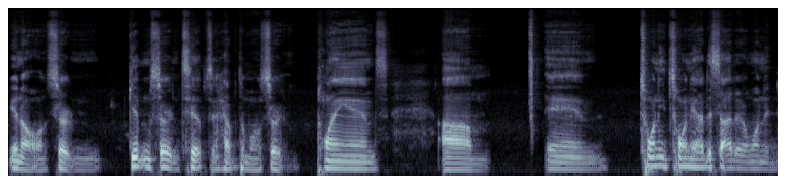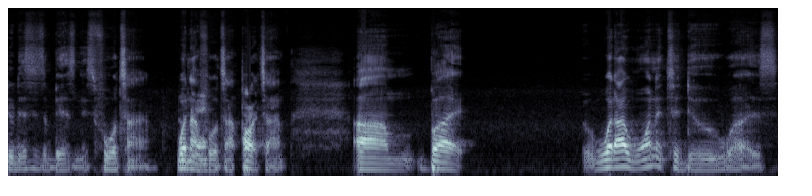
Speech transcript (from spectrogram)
you know, on certain, give them certain tips and help them on certain plans. Um, and 2020, I decided I wanted to do this as a business full time. Well, okay. not full time, part time. Um, but what I wanted to do was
